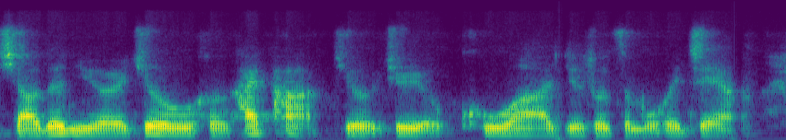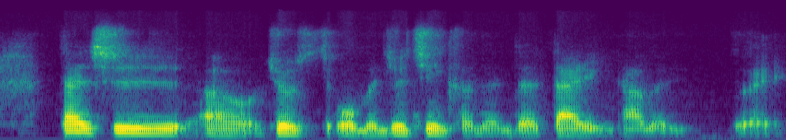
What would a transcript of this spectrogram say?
小的女儿就很害怕，就就有哭啊，就说怎么会这样？但是呃就我们就尽可能的带领他们，对。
